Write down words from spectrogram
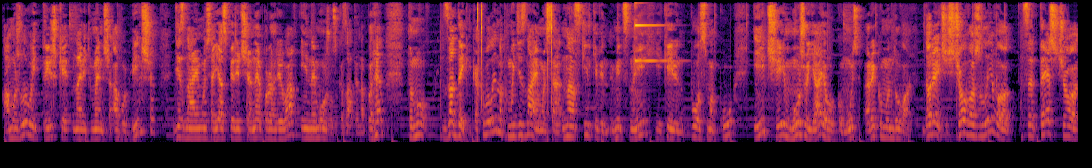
а можливо й трішки навіть менше або більше. Дізнаємося, я спіріт ще не прогрівав і не можу сказати наперед. Тому за декілька хвилинок ми дізнаємося, наскільки він міцний, який він по смаку, і чи можу я його комусь рекомендувати. До речі, що важливо, це те, що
